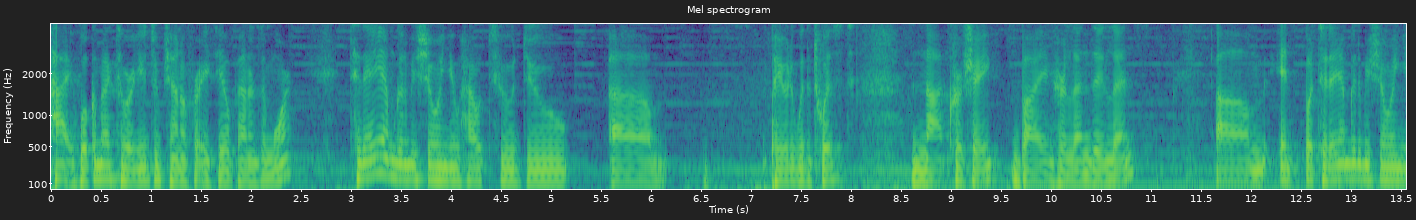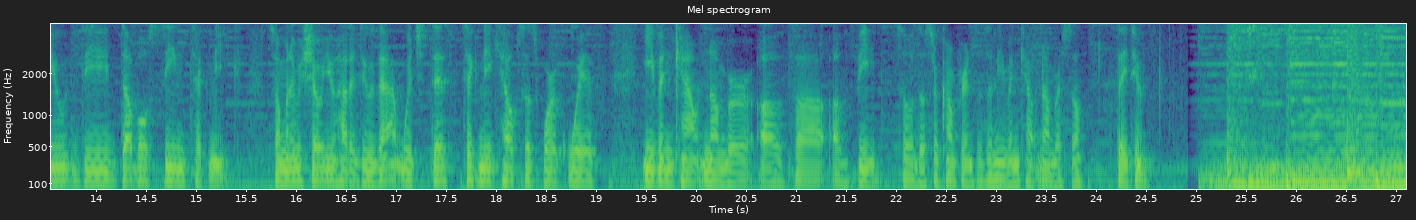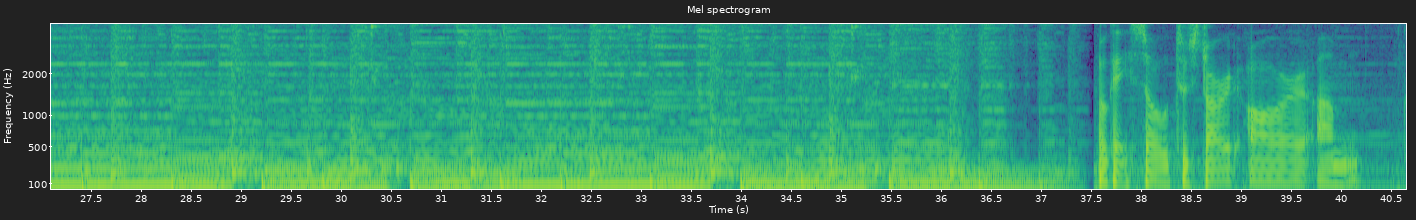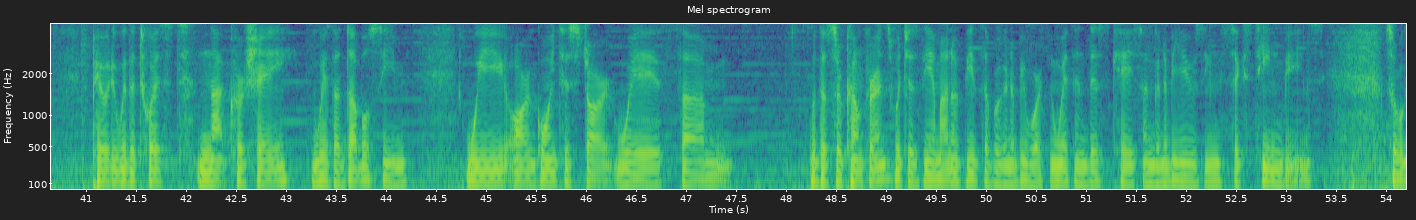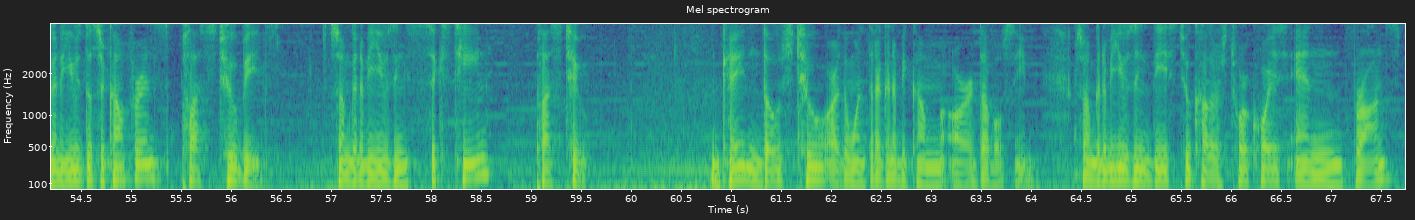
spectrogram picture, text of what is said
Hi, welcome back to our YouTube channel for ACL patterns and more. Today I'm going to be showing you how to do um, peyote with a twist, not crochet by Gerlinde Lenz. Um, and, but today I'm going to be showing you the double seam technique. So I'm going to be showing you how to do that, which this technique helps us work with even count number of, uh, of beads. So the circumference is an even count number, so stay tuned. Okay, so to start our um, peyote with a twist, not crochet with a double seam, we are going to start with um, with the circumference, which is the amount of beads that we're going to be working with. In this case, I'm going to be using 16 beads. So we're going to use the circumference plus two beads. So I'm going to be using 16 plus two. Okay, and those two are the ones that are going to become our double seam. So I'm going to be using these two colors, turquoise and bronze,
